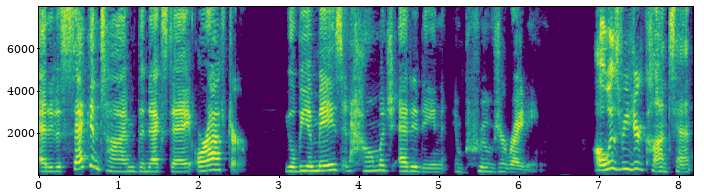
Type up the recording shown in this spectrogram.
Edit a second time the next day or after. You'll be amazed at how much editing improves your writing. Always read your content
